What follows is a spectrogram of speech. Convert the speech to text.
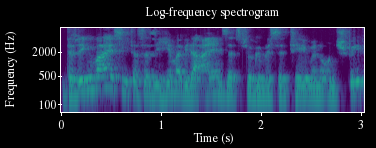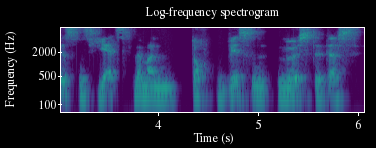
deswegen weiß ich, dass er sich immer wieder einsetzt für gewisse Themen. Und spätestens jetzt, wenn man doch wissen müsste, dass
